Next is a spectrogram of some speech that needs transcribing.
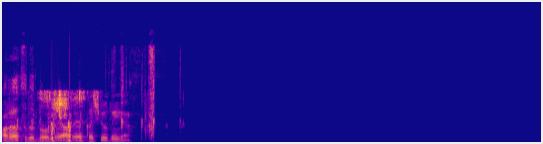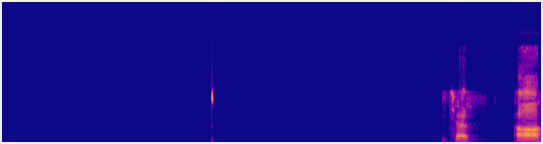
Ara atılırdı orada ya. Araya kaçıyordun ya. İçer. Ah.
